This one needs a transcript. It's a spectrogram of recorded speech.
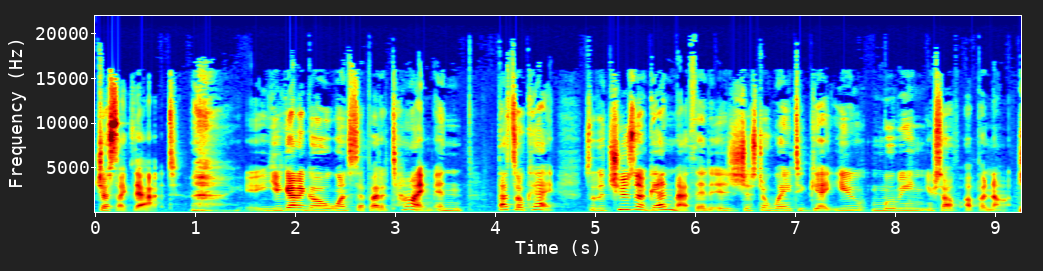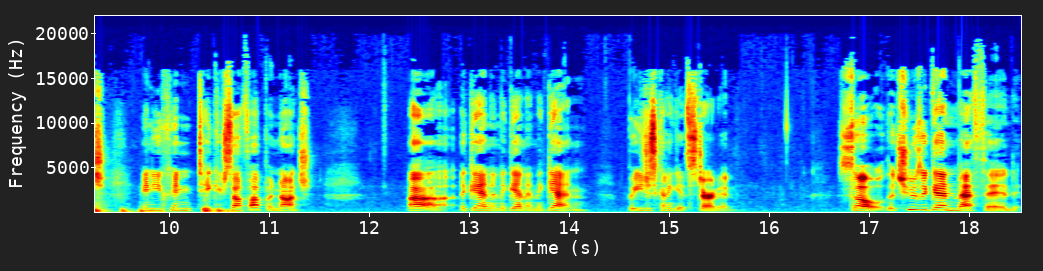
just like that. you got to go one step at a time, and that's okay. So, the choose again method is just a way to get you moving yourself up a notch. And you can take yourself up a notch uh, again and again and again, but you just got to get started. So, the choose again method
